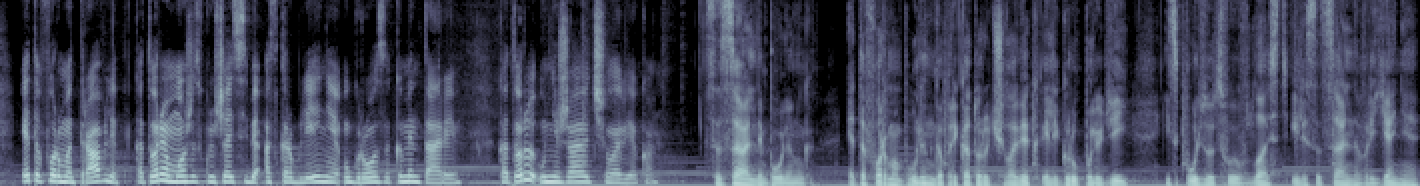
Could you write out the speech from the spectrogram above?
– это форма травли, которая может включать в себя оскорбления, угрозы, комментарии, которые унижают человека. Социальный буллинг – это форма буллинга, при которой человек или группа людей используют свою власть или социальное влияние,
